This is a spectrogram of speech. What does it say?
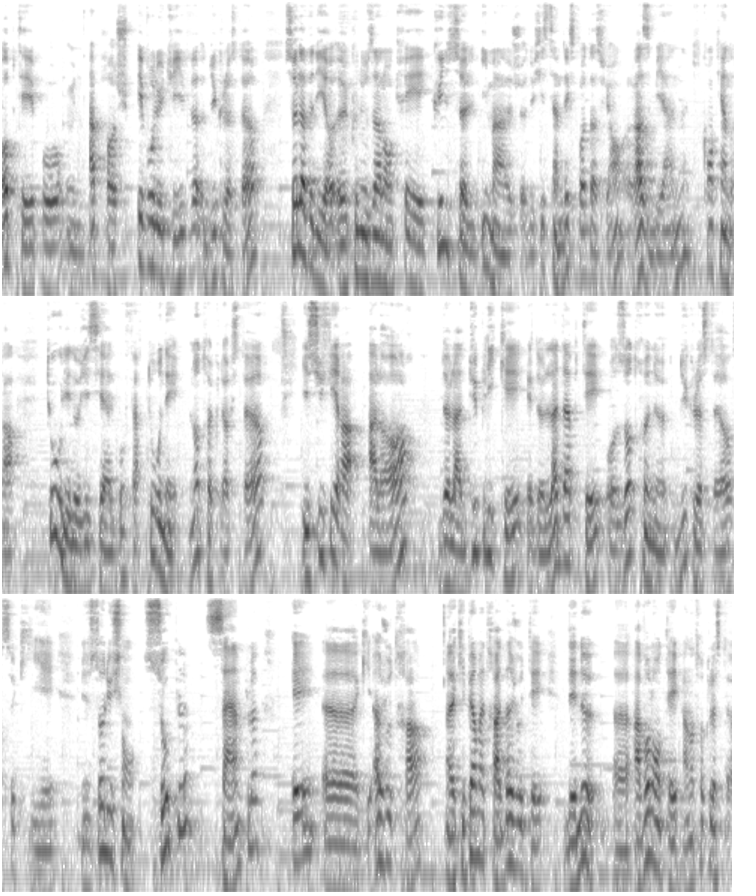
opté pour une approche évolutive du cluster. Cela veut dire euh, que nous allons créer qu'une seule image du système d'exploitation Raspbian qui contiendra tous les logiciels pour faire tourner notre cluster. Il suffira alors de la dupliquer et de l'adapter aux autres nœuds du cluster, ce qui est une solution souple, simple et euh, qui ajoutera, qui permettra d'ajouter des nœuds euh, à volonté à notre cluster.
